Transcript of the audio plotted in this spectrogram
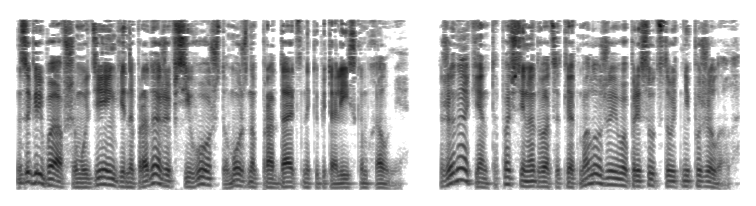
загребавшему деньги на продаже всего, что можно продать на капиталистском холме. Жена Кента, почти на 20 лет моложе его, присутствовать не пожелала.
